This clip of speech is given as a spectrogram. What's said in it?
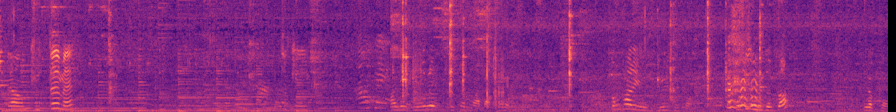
그냥 뷰 때문에. 어떡해. 아니, 무릎 붓었나봐. 똥파리 물 줬어. 어디가 물 줬어? 이렇게.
